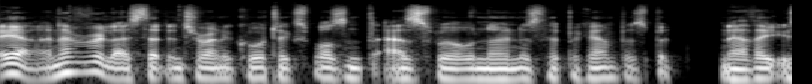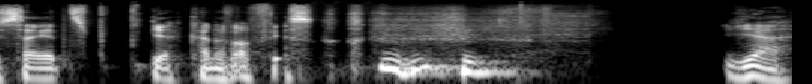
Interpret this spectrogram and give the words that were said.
yeah, I never realized that entorhinal cortex wasn't as well known as the hippocampus. But now that you say it, it's yeah, kind of obvious. yeah.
